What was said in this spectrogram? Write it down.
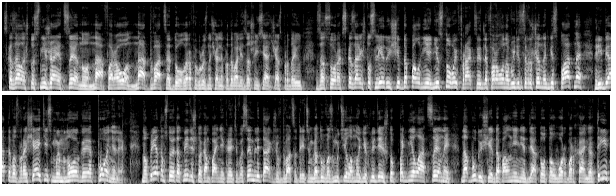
сказала, что снижает цену на Фараон на 20 долларов. Игру изначально продавали за 60, сейчас продают за 40. Сказали, что следующее дополнение с новой фракцией для Фараона выйдет совершенно бесплатно. Ребята, возвращайтесь, мы многое поняли. Но при этом стоит отметить, что компания Creative Assembly также в 23 году возмутила многих людей, что подняла цены на будущее дополнение для Total War Warhammer 3,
